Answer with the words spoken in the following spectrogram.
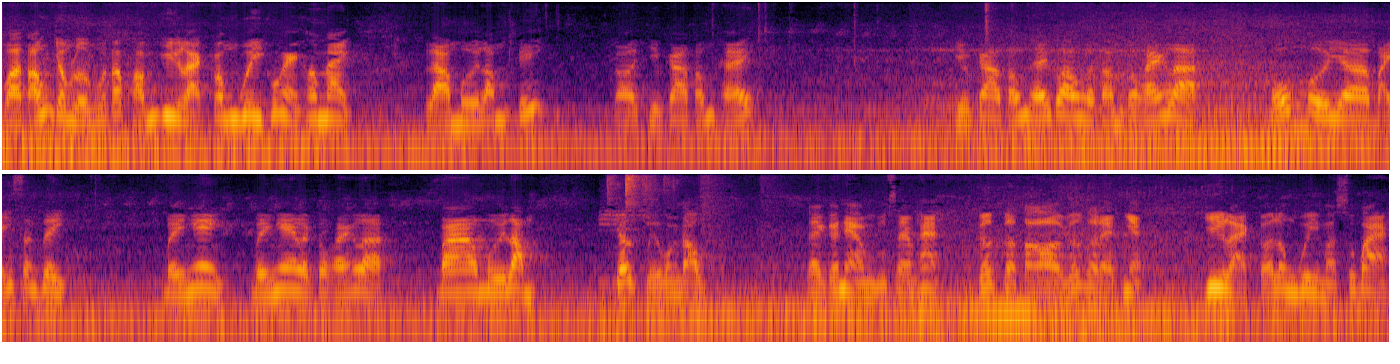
Và tổng trọng lượng của tác phẩm Di Lạc Long Quy của ngày hôm nay là 15 kg rồi, chiều cao tổng thể. Chiều cao tổng thể của ông là tầm có khoảng là 47 cm bề ngang bề ngang là có khoảng là 35 chất liệu bằng đồng đây cả nhà mình cùng xem ha. Rất là to, rất là đẹp nha. Di Lạc cỡ Long Quy mã số 3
